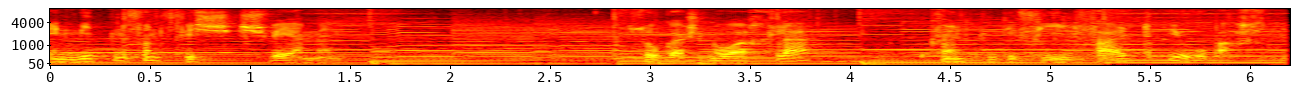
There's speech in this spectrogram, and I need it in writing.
inmitten von Fischschwärmen. Sogar Schnorchler könnten die Vielfalt beobachten.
